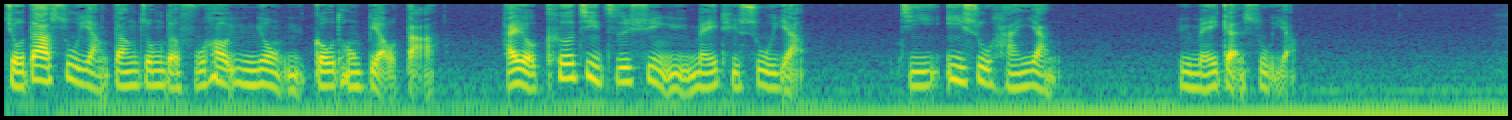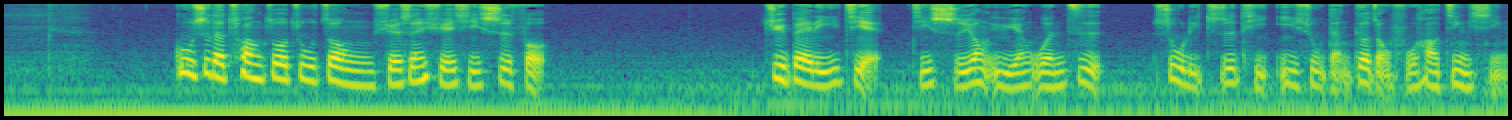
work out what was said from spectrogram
九大素养当中的符号运用与沟通表达，还有科技资讯与媒体素养及艺术涵养与美感素养。故事的创作注重学生学习是否具备理解。及使用语言文字、数理肢体艺术等各种符号进行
